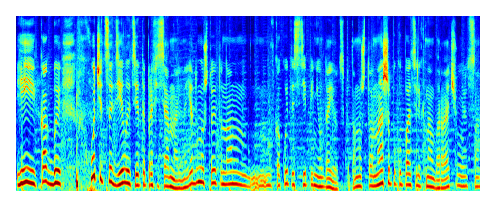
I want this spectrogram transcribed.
И как бы хочется делать это профессионально. Я думаю, что это нам в какой-то степени удается, потому что наши покупатели к нам ворачиваются.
